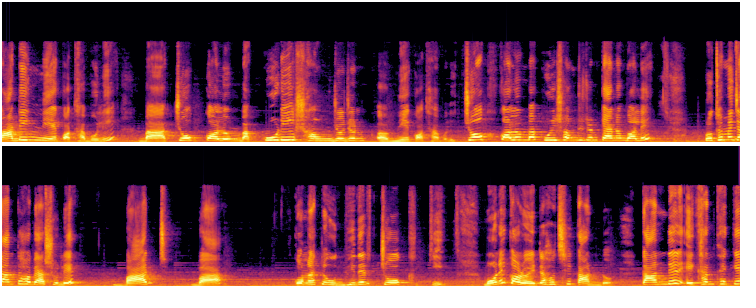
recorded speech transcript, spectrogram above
বাডিং নিয়ে কথা বলি বা চোখ কলম বা কুড়ি সংযোজন নিয়ে কথা বলি। চোখ কলম বা কুড়ি সংযোজন কেন বলে? প্রথমে জানতে হবে আসলে বাড বা কোনো একটা উদ্ভিদের চোখ কি। মনে করো এটা হচ্ছে কাণ্ড। কাণ্ডের এখান থেকে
